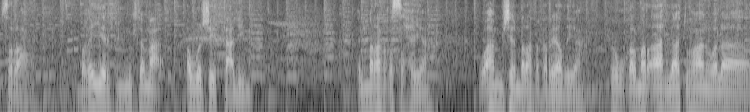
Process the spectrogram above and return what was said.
بصراحة بغير في المجتمع أول شيء التعليم المرافق الصحية وأهم شيء المرافق الرياضية. حقوق المرأة لا تهان ولا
